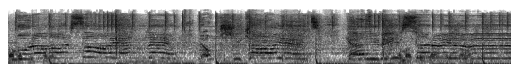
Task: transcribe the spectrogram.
Buralar sayende yok şikayet. Gel bir sarayım.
